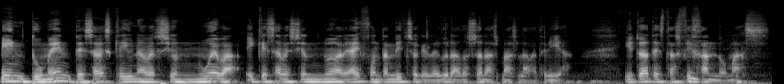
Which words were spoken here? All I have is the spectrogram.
en tu mente sabes que hay una versión nueva y que esa versión nueva de iPhone te han dicho que le dura dos horas más la batería. Y tú te estás fijando más.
